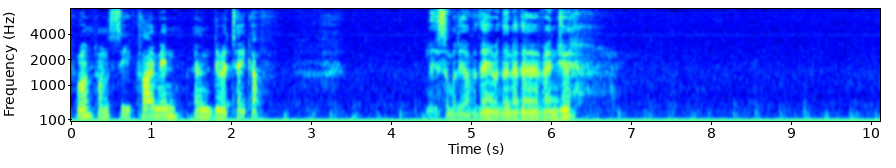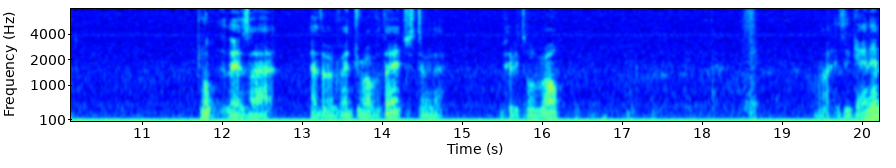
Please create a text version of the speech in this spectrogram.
Come on, I want to see you climb in and do a takeoff. There's somebody over there with another Avenger. Oh, there's another Avenger over there just doing a pivotal roll. Right, is he getting in?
